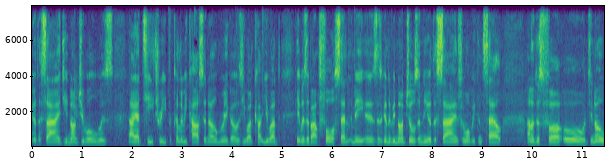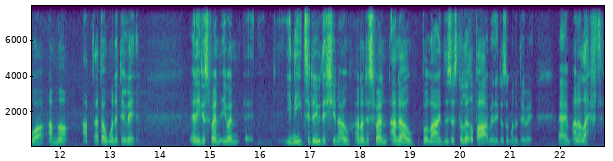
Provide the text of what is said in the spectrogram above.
other side. Your nodule was. I had T3 papillary carcinoma. He goes, you had you had. It was about four centimeters. There's going to be nodules on the other side, from what we can tell." And I just thought, "Oh, do you know what? I'm not." I, I don't want to do it. And he just went, he went, you need to do this, you know. And I just went, I know, but like, there's just a little part of me that doesn't want to do it, um, and I left.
